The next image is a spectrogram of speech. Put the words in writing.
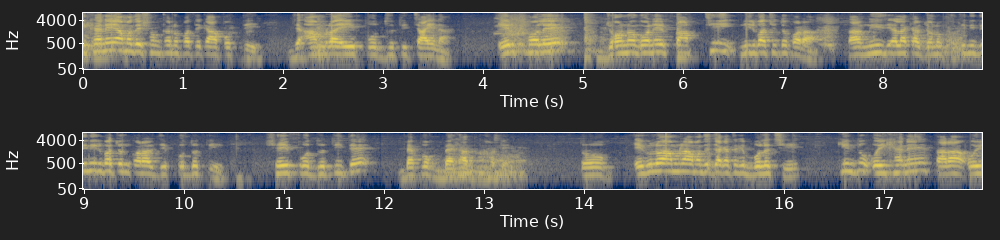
এখানেই আমাদের সংখ্যানুপাতিক আপত্তি যে আমরা এই পদ্ধতি চাই না। এর ফলে জনগণের প্রার্থী নির্বাচিত করা, তার নিজ এলাকার জনপ্রতিনিধি নির্বাচন করার যে পদ্ধতি, সেই পদ্ধতিতে ব্যাপক ব্যাঘাত ঘটে। তো এগুলো আমরা আমাদের জায়গা থেকে বলেছি, কিন্তু ওইখানে তারা ওই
